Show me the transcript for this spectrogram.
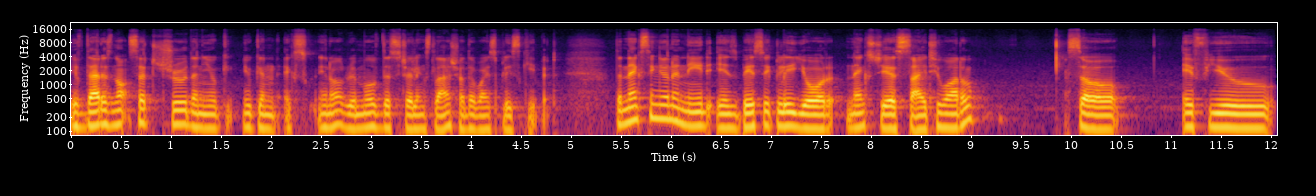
If that is not set to true, then you, you can you know remove this trailing slash, otherwise please keep it. The next thing you're gonna need is basically your Next.js site URL. So if you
